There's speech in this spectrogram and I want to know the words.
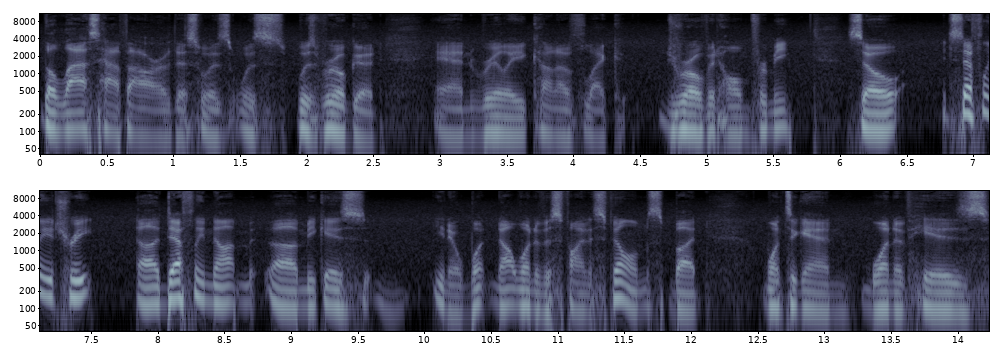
the last half hour of this was was was real good, and really kind of like drove it home for me. So it's definitely a treat. Uh, definitely not uh, Miike's, you know, what, not one of his finest films, but once again, one of his,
